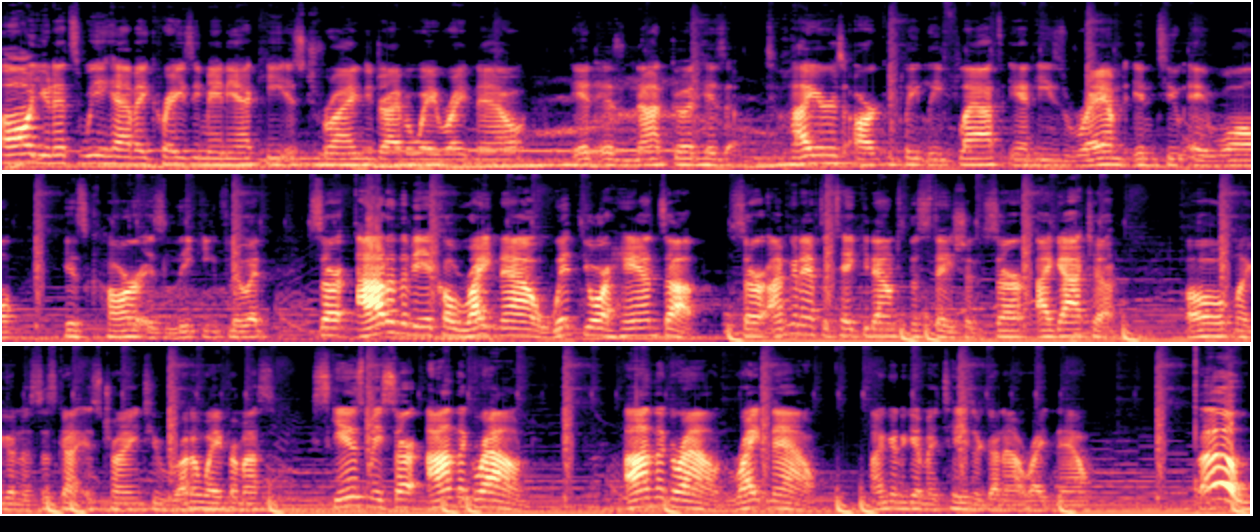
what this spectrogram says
All units, we have a crazy maniac. He is trying to drive away right now. It is not good. His tires are completely flat and he's rammed into a wall. His car is leaking fluid. Sir, out of the vehicle right now with your hands up. Sir, I'm gonna have to take you down to the station. Sir, I gotcha. Oh my goodness, this guy is trying to run away from us. Excuse me, sir, on the ground. On the ground, right now. I'm gonna get my taser gun out right now. Oh,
